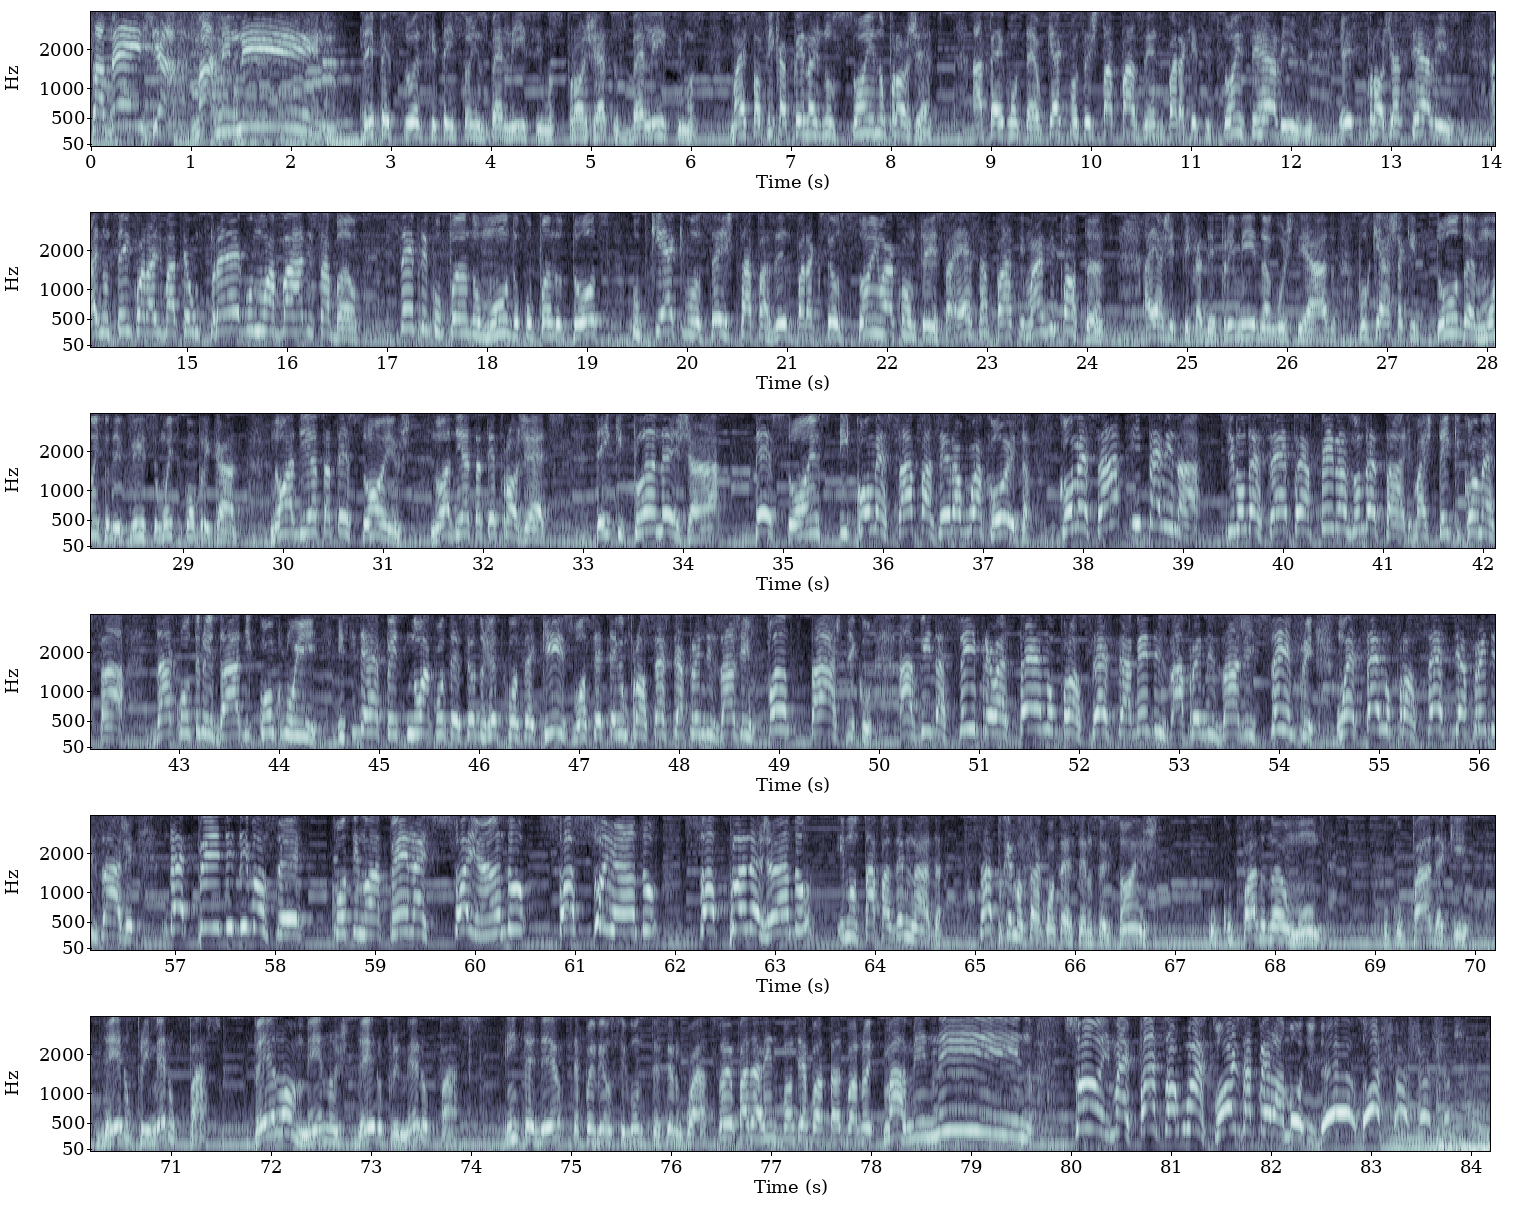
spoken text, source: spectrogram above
sabência, mas menino! Tem pessoas que têm sonhos belíssimos, projetos belíssimos, mas só fica apenas no sonho e no projeto. A pergunta é: o que é que você está fazendo para que esse sonho se realize, esse projeto se realize? Aí não tem coragem de bater um prego numa barra de sabão sempre culpando o mundo, culpando todos. O que é que você está fazendo para que seu sonho aconteça? Essa é a parte mais importante. Aí a gente fica deprimido, angustiado, porque acha que tudo é muito difícil, muito complicado. Não adianta ter sonhos, não adianta ter projetos. Tem que planejar ter sonhos e começar a fazer alguma coisa. Começar e terminar. Se não der certo, é apenas um detalhe, mas tem que começar, dar continuidade e concluir. E se de repente não aconteceu do jeito que você quis, você teve um processo de aprendizagem fantástico. A vida sempre é um eterno processo de aprendizagem, sempre um eterno processo de aprendizagem. Depende de você continuar apenas sonhando, só sonhando, só planejando e não tá fazendo nada. Sabe por que não tá acontecendo seus sonhos? O culpado não é o mundo. O culpado é que dê o primeiro passo. Pelo menos dê o primeiro passo. Entendeu? Depois vem o segundo, terceiro, quarto. Sou eu, Padre Arlindo. Bom dia, boa tarde, boa noite. Mas, menino, sonhe, mas faça alguma coisa, pelo amor de Deus. Oxe, oxe, oxe, oxe.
